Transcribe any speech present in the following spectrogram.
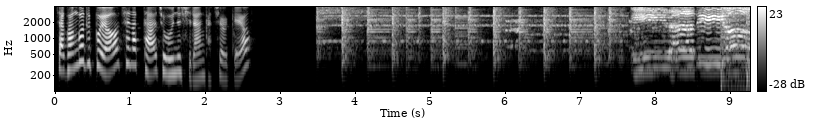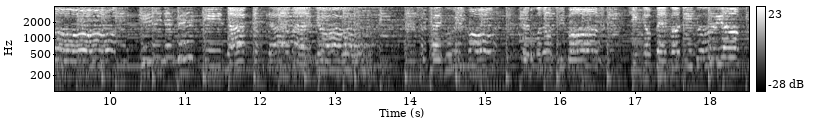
자, 광고 듣고요. 최낙타, 조은유 씨랑 같이 올게요. 이 라디오 그냥 듣기나 깜짝마요 18910 대목원 50원 긴건 100원이고요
